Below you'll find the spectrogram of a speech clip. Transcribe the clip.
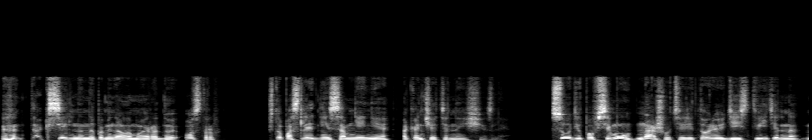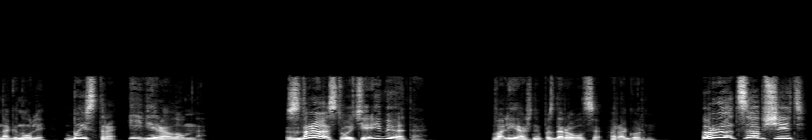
так сильно напоминала мой родной остров, что последние сомнения окончательно исчезли. Судя по всему, нашу территорию действительно нагнули быстро и вероломно. «Здравствуйте, ребята!» Вальяжно поздоровался Арагорн. «Рад сообщить,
